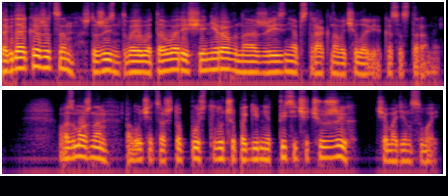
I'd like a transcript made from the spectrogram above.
Тогда окажется, что жизнь твоего товарища не равна жизни абстрактного человека со стороны. Возможно, получится, что пусть лучше погибнет тысяча чужих, чем один свой.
